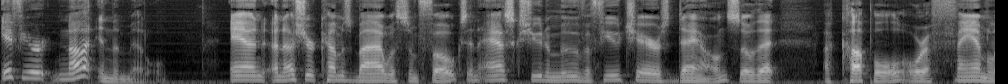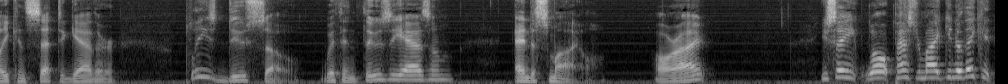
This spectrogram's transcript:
if you're not in the middle, and an usher comes by with some folks and asks you to move a few chairs down so that a couple or a family can sit together, please do so with enthusiasm and a smile. All right? You say, well, Pastor Mike, you know, they could,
